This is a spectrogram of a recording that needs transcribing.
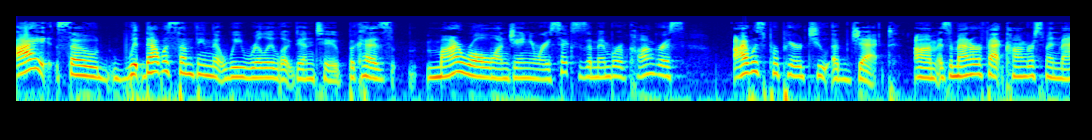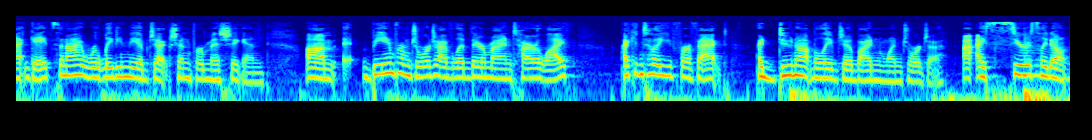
I so w- that was something that we really looked into because my role on January 6th as a member of Congress, I was prepared to object. Um, as a matter of fact, Congressman Matt Gaetz and I were leading the objection for Michigan. Um, being from Georgia, I've lived there my entire life. I can tell you for a fact, I do not believe Joe Biden won Georgia. I, I seriously don't.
